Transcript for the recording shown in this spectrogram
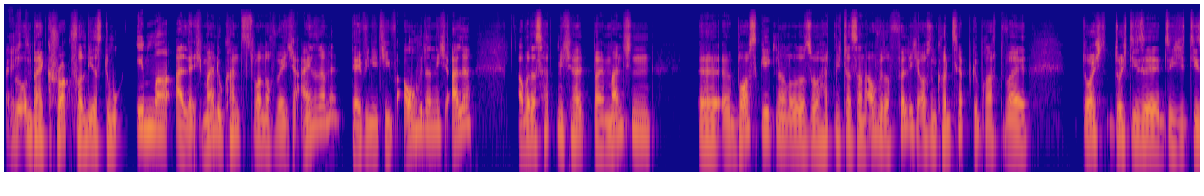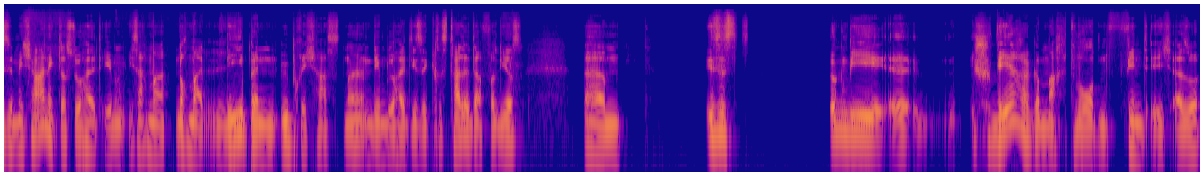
Echt? Und bei Croc verlierst du immer alle. Ich meine, du kannst zwar noch welche einsammeln, definitiv auch wieder nicht alle, aber das hat mich halt bei manchen äh, Bossgegnern oder so, hat mich das dann auch wieder völlig aus dem Konzept gebracht, weil durch, durch diese, die, diese Mechanik, dass du halt eben, ich sag mal, nochmal Leben übrig hast, ne, indem du halt diese Kristalle da verlierst, ähm, ist es irgendwie äh, schwerer gemacht worden, finde ich. Also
